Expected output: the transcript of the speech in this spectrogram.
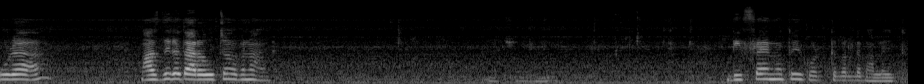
পুরা মাছ দিলে তো আরও উঁচু হবে না? ডিপ ফ্রাই মতোই করতে পারলে ভালো তো।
